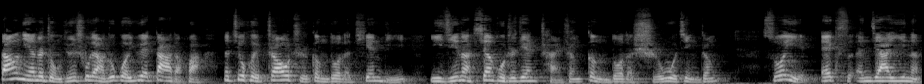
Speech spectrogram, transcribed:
当年的种群数量如果越大的话，那就会招致更多的天敌，以及呢相互之间产生更多的食物竞争。所以，x n 加一呢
